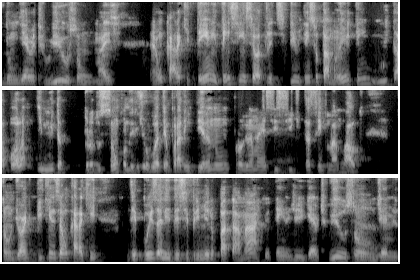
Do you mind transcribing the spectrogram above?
de um Garrett Wilson, mas é um cara que tem, tem sim seu atletismo, tem seu tamanho e tem muita bola e muita produção quando ele jogou a temporada inteira num programa SEC que está sempre lá no alto. Então, George Pickens é um cara que, depois ali desse primeiro patamar, que eu tenho de Garrett Wilson, James,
